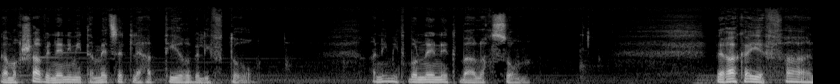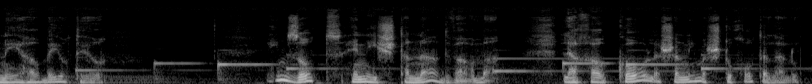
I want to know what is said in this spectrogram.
גם עכשיו אינני מתאמצת להתיר ולפתור. אני מתבוננת באלכסון. ורק עייפה אני הרבה יותר. עם זאת, הן השתנה דבר מה, לאחר כל השנים השטוחות הללו.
